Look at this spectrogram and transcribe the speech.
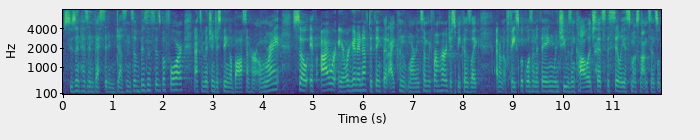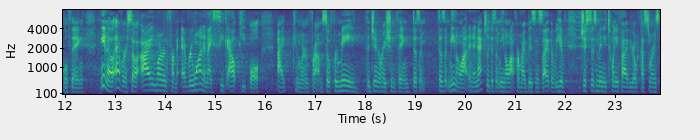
Susan has invested in dozens of businesses before, not to mention just being a boss in her own right. So if I were arrogant enough to think that I couldn't learn something from her just because, like, I don't know, Facebook wasn't a thing when she was in college, that's the silliest, most nonsensical thing, you know, ever. So I learn from everyone and I seek out people I can learn from. So for me, the generation thing doesn't doesn't mean a lot. And it actually doesn't mean a lot for my business either. We have just as many 25 year old customers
